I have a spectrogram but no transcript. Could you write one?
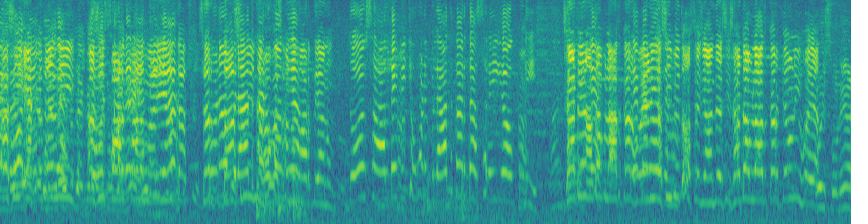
ਅਸੀਂ ਇੱਕ ਦਿਨ ਨਹੀਂ ਅਸੀਂ ਪੜ ਪੜ ਮਰੇ ਆ ਸਿਰਫ 10 ਮਹੀਨੇ ਹੋ ਗਏ ਸਾਨੂੰ ਮਰਦਿਆਂ ਨੂੰ ਦੋ ਸਾਲ ਦੇ ਵਿੱਚ ਹੁਣ ਬਲਾਤਕਾਰ ਦੱਸ ਰਹੀ ਆ ਉਹ ਕੁੜੀ। ਸਾਡੇ ਨਾਲ ਤਾਂ ਬਲਾਤਕਾਰ ਹੋਇਆ ਨਹੀਂ ਅਸੀਂ ਵੀ ਤਾਂ ਉੱਥੇ ਜਾਂਦੇ ਸੀ। ਸਾਡਾ ਬਲਾਤਕਾਰ ਕਿਉਂ ਨਹੀਂ ਹੋਇਆ? ਕੋਈ ਸੁਣਿਆ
